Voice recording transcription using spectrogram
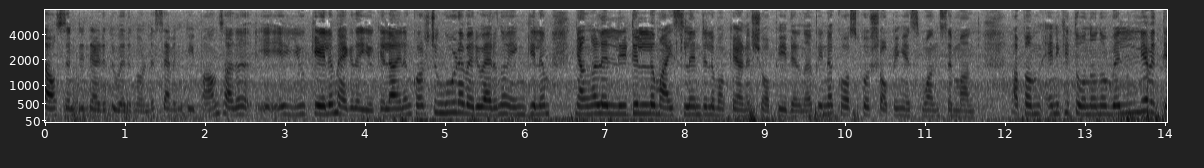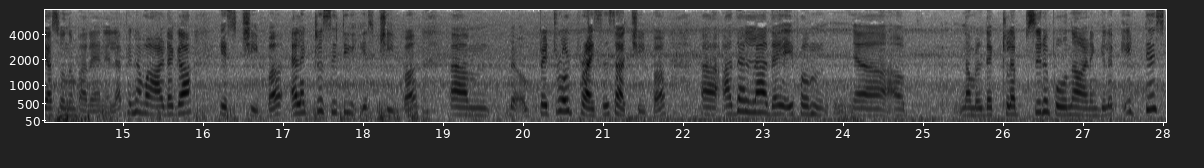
തൗസൻഡിന്റെ അടുത്ത് വരുന്നുണ്ട് സെവന്റി പൗണ്ട്സ് അത് യു കെയിലും ഏകദേശം യു കെയിലായാലും കുറച്ചും കൂടെ വരുമായിരുന്നു എങ്കിലും ഞങ്ങൾ ലിഡിലും ഐസ്ലൻഡിലും ഒക്കെയാണ് ഷോപ്പ് ചെയ്തിരുന്നത്. പിന്നെ Costco shopping is once a month അപ്പം എനിക്ക് തോന്നുന്നു വലിയ വ്യത്യാസമൊന്നും പറയാനില്ല. പിന്നെ വാടക is cheap electricity is cheap petrol prices ah cheap അതല്ലാതെ ഇപ്പം നമ്മളുടെ ക്ലബ്സിന് പോകുന്നതാണെങ്കിലും ഇറ്റ് ഈസ്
